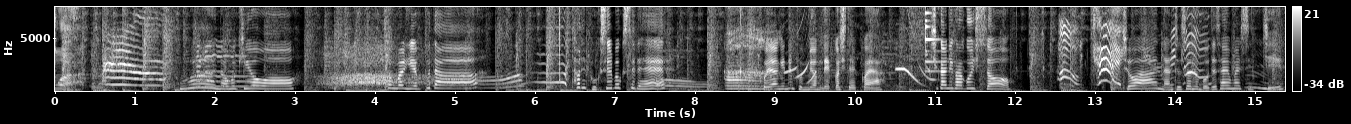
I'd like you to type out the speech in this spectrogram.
Mwah. 우와 너무 귀여워. 정말 예쁘다. 털이 복슬복슬해 고양이는 분명 내 것이 될 거야. 시간이 가고 있어. 좋아 난 두 손을 모두 사용할 수 있지.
